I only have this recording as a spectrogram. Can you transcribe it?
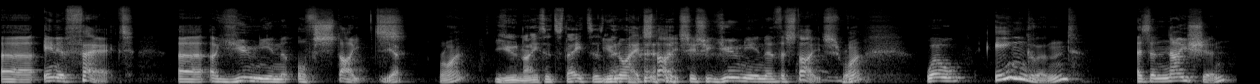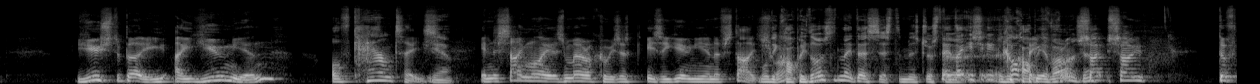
uh, in effect, uh, a union of states, Yep. right? United States, isn't United it? States. It's a union of the states, right? Well, England as a nation used to be a union of counties. Yeah. In the same way as America is a, is a union of states. Well, they right? copied us, didn't they? Their system is just a, They- they- it's- it's a copy of ours. yeah. So, so the,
